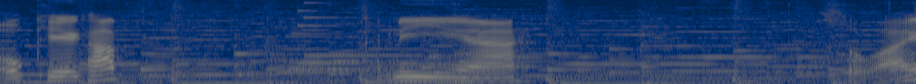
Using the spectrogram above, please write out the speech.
โอเคครับ นี่ไงสวย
